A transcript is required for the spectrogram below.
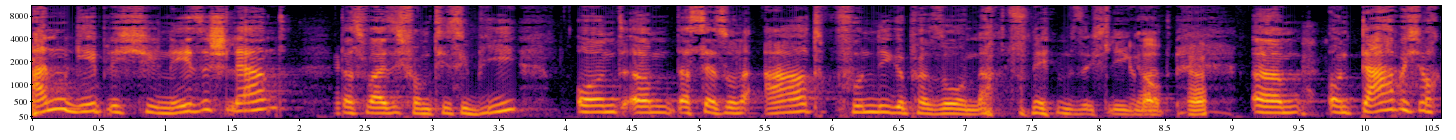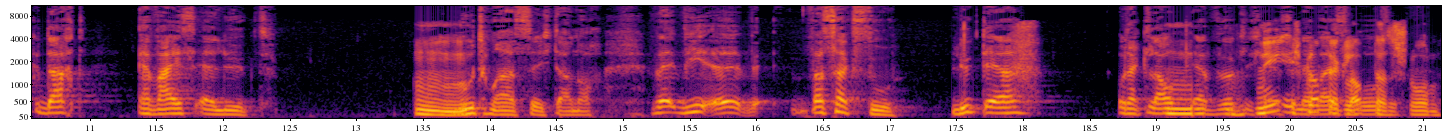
Angeblich Chinesisch lernt. Das weiß ich vom TCB. Und ähm, dass der so eine Art fundige Person nachts neben sich liegen Genau, hat. ja. Ähm, und da habe ich noch gedacht, er weiß, er lügt. Mhm. Mutmaße ich da noch. Wie, äh, was sagst du? Lügt er oder glaubt er wirklich? Nee, er ich glaube, weißen glaubt Rose? das schon.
